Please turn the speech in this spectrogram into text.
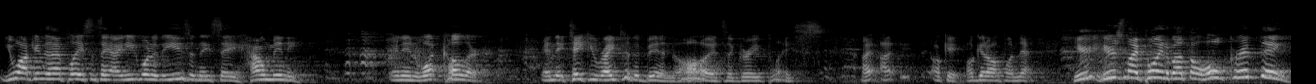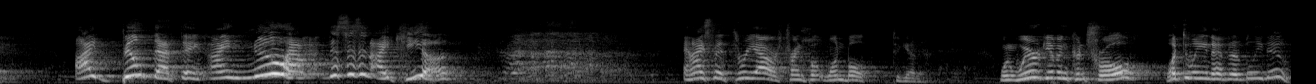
you walk into that place and say, I need one of these, and they say, How many? And in what color. And they take you right to the bin. Oh, it's a great place. I, I, okay, I'll get off on that. Here, here's my point about the whole crib thing. I built that thing. I knew how. This isn't IKEA. And I spent three hours trying to put one bolt together. When we're given control, what do we inevitably do?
